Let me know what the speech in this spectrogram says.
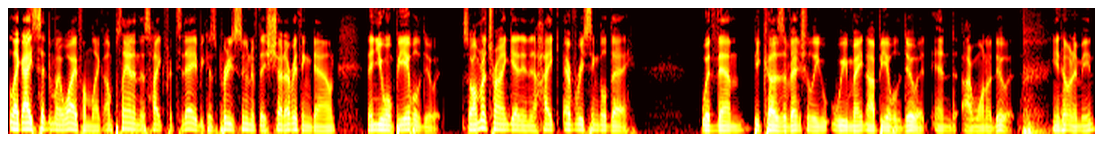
like I said to my wife, I'm like, I'm planning this hike for today because pretty soon, if they shut everything down, then you won't be able to do it. So I'm going to try and get in a hike every single day with them because eventually we might not be able to do it, and I want to do it. you know what I mean?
